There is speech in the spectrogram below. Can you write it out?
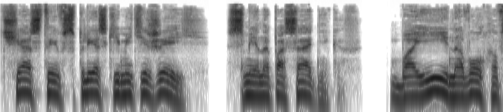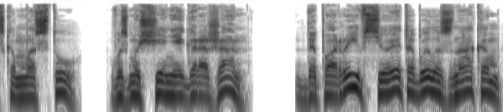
Частые всплески мятежей, смена посадников, бои на Волховском мосту, возмущение горожан — до поры все это было знаком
